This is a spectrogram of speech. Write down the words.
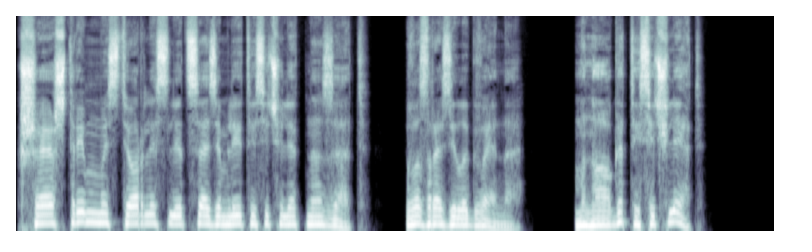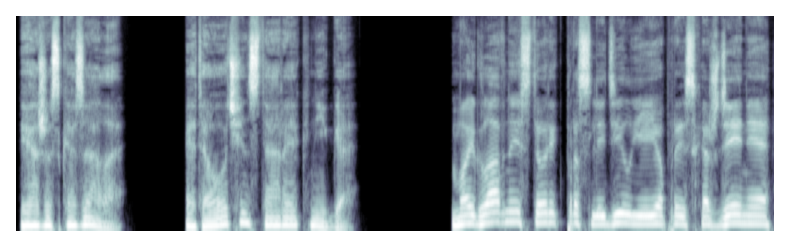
«Кшештрим мы стерли с лица земли тысячи лет назад», — возразила Гвена. «Много тысяч лет». «Я же сказала, это очень старая книга». Мой главный историк проследил ее происхождение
